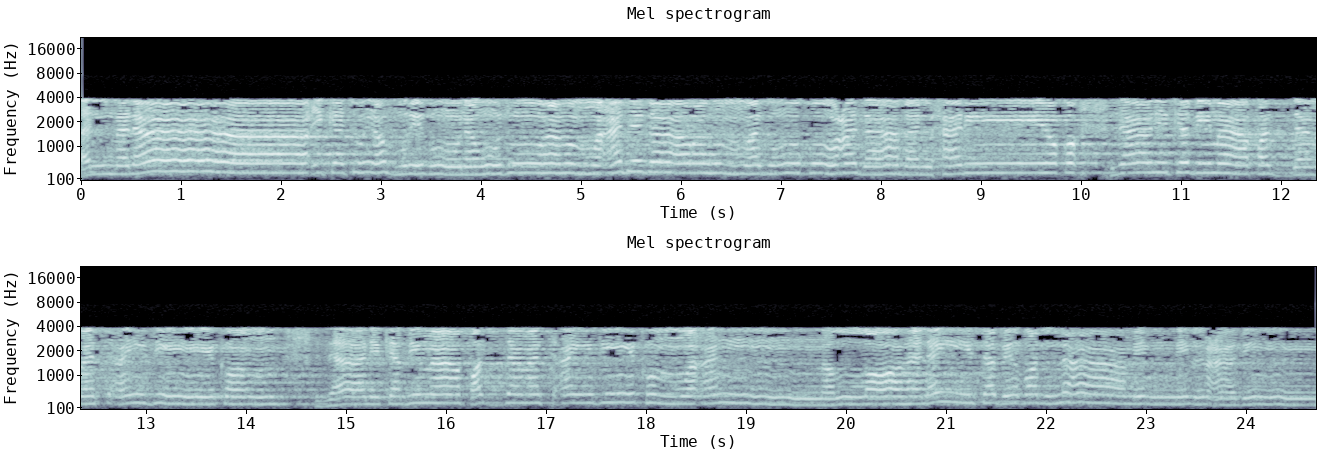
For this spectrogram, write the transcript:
الملائكة يضربون وجوههم وأدبارهم وذوقوا عذاب الحريق. ذلك بما قدمت أيديكم. ذلك بما قدمت أيديكم وأن الله ليس بظلام للعبيد.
